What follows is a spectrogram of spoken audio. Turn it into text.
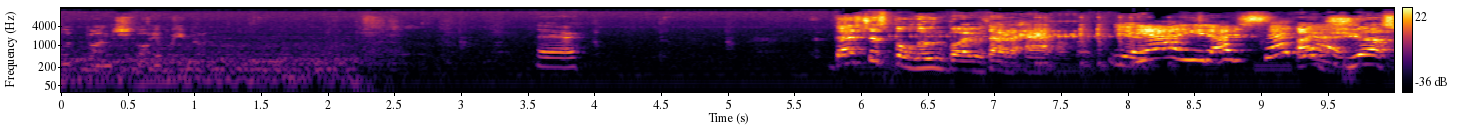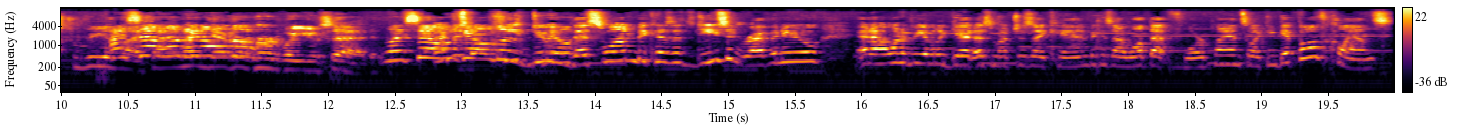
Fruit punch for everyone. There. That's just Balloon Boy without a hat on. Yeah. Yeah, you, I just said that. I just realized I said, that, and I never the- heard what you said. Well, I said, I'm just gonna those keep doing real- this one because it's decent revenue, and I want to be able to get as much as I can because I want that floor plan so I can get both clowns.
